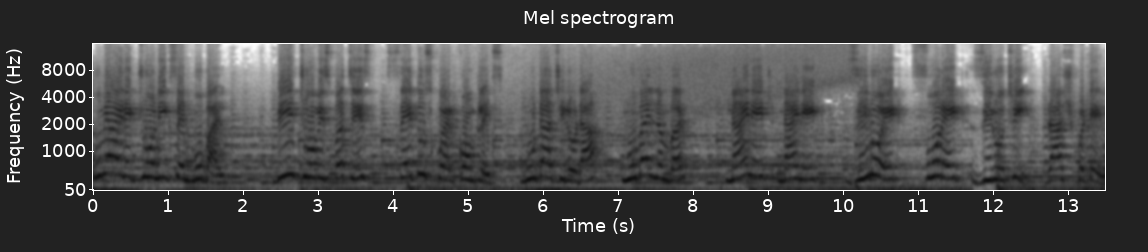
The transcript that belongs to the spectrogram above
Umiya electronics and mobile B ચોવીસ પચીસ Setu square complex Mota Chiloda mobile number nine eight nine eight zero eight four eight zero three Raj Patel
